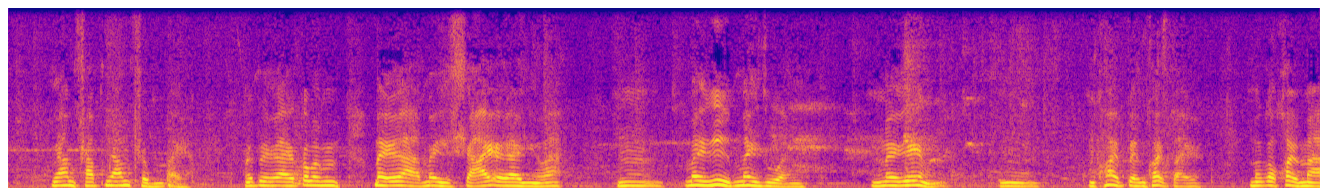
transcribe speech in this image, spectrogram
ำน้ำซับน้ำซึมไปไม่เป็นไรก็มันไม่ล่าไม่สายอะไรนี่วะไม่รีบไม่ด่วน ไม่เร่งมันค่อยเป็นค่อยไป มันก็ค่อยมา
